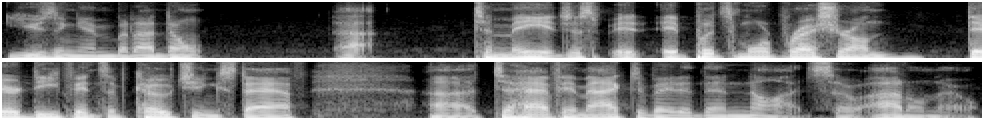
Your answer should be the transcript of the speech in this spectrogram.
using him. But I don't. Uh, to me, it just it, it puts more pressure on their defensive coaching staff uh, to have him activated than not. So I don't know.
